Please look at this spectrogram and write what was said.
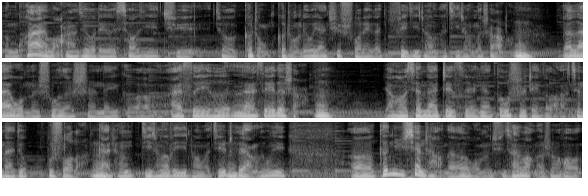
很快网上就有这个消息去，就各种各种留言去说这个非集成和集成的事儿了。嗯原来我们说的是那个 SA 和 NSA 的事儿，嗯，然后现在这次人家都是这个了，现在就不说了，嗯改成集成和非集成了。其实这两个东西，呃，根据现场的我们去采访的时候，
